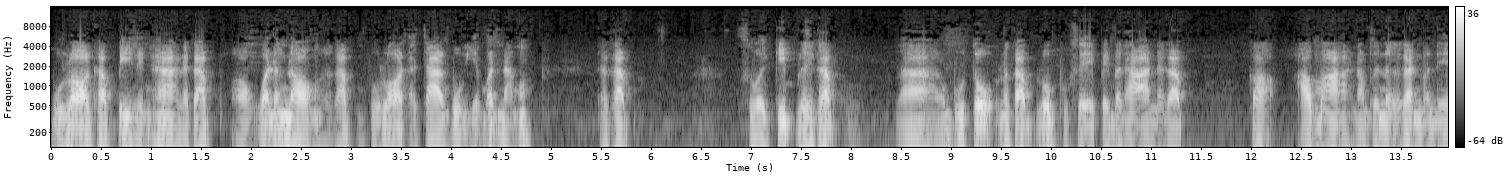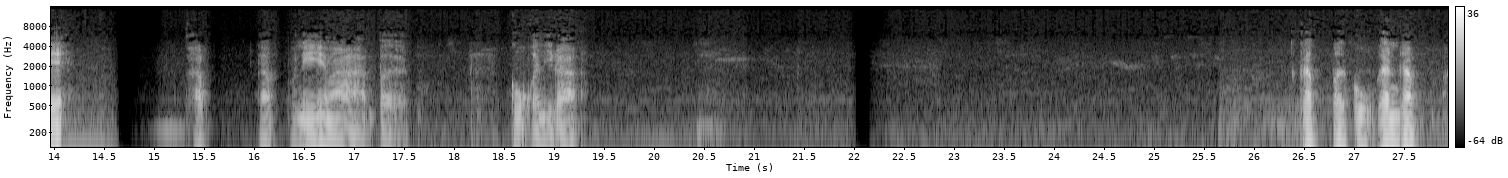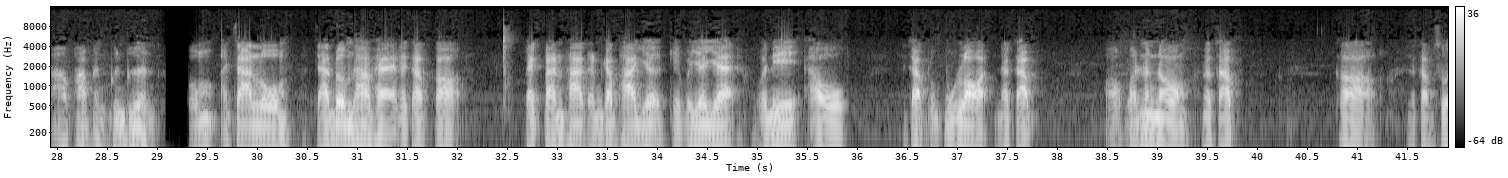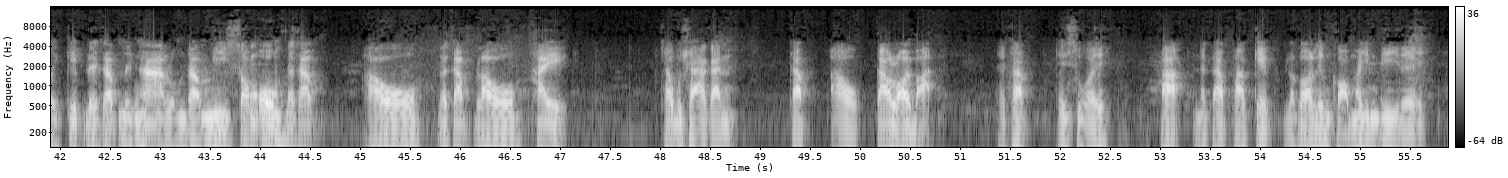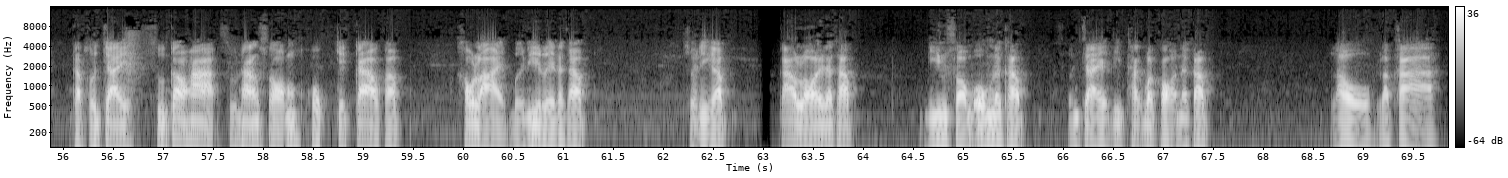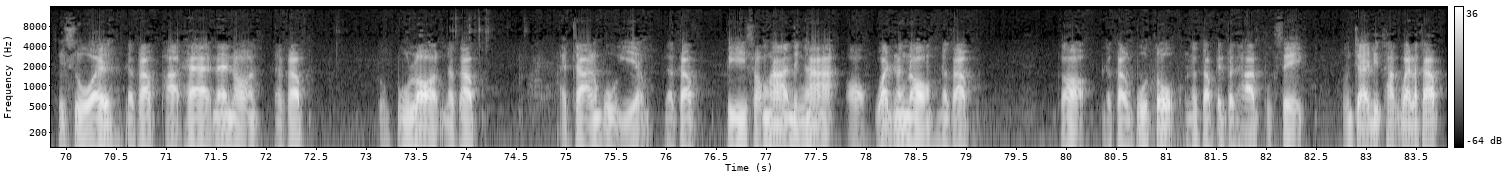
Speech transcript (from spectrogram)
ปู่รอดครับ ปีหนึ่งห้านะครับ ออกวัดนางนองนะครับ ปู่รอดอาจารย์ปู่เอี่ยมวัดหนังนะครับ สวยกิฟเลยครับหลวงปู่โต๊ะนะครับ ร่วมปลุกเสกเป็นประธานนะครับ ก็เอามานำเสนอกันวันนี้ ครับครับวันนี้มาเปิดกุกกันอีกแล้วครับเปิดกุกันครับ เอาพระเป็นเพื่อนๆ ผมอาจารย์โลมอาจารย์เบิ้มท่าแพนะครับ ก็แบ่งปันพระกันครับพระเยอะเก็บไว้เยอะแยะ วันนี้เอานะครับหลวงปู่รอดนะครับ ออกวัดนางนองนะครับ ก็นะครับสวยกิฟเลยครับหนึ่งห้าลมดำมีสององค์นะครับ เอานะครับเราให้เช่าบูชากันครับ เอาเก้าร้อยบาทนะครับสวยๆพระนะครับพระเก็บแล้วก็เล่มกรอบมาอย่างดีเลยครับสนใจ 0 9 5 0 5 2 6 7 9ครับ เข้าไลน์เบอร์นี้เลยนะครับ สวัสดีครับ900นะครับ มีอยู่2องค์นะครับ สนใจรีบทักมาก่อนนะครับ เราราคาสวยๆนะครับ พระแท้แน่นอนนะครับหลวงปู่รอดนะครับ อาจารย์หลวงปู่เอี่ยมนะครับ ปี2515ออกวัดนางนองนะครับ ก็แล้วก็หลวงปู่โตะนะครับ เป็นประธานปลุกเสกสนใจรีบทักไว้แล้วครับ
